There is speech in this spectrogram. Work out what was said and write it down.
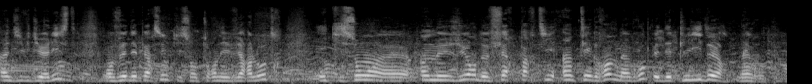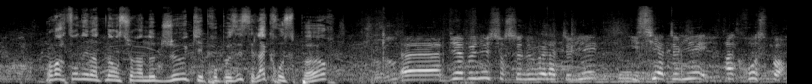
individualistes, on veut des personnes qui sont tournées vers l'autre et qui sont euh, en mesure de faire partie intégrante d'un groupe et d'être leader d'un groupe. On va retourner maintenant sur un autre jeu qui est proposé, c'est l'acrosport. Euh, bienvenue sur ce nouvel atelier, ici atelier acrosport.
